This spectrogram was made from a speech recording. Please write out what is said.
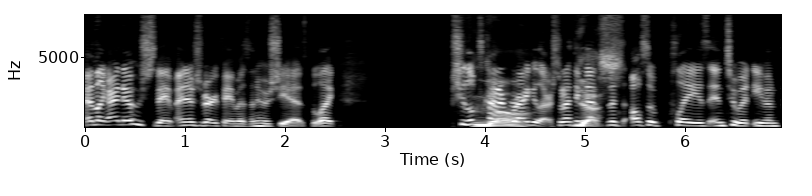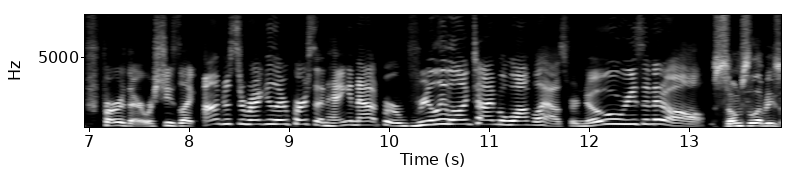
And like I know who she's famous. I know she's very famous and who she is, but like she looks kind No. of regular. So I think Yes. that this also plays into it even further, where she's like, I'm just a regular person hanging out for a really long time at Waffle House for no reason at all. Some celebrities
